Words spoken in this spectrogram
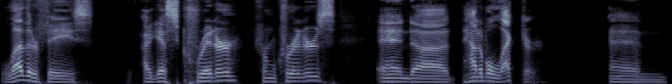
Leatherface, I guess Critter from Critters, and uh, Hannibal Lecter. And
